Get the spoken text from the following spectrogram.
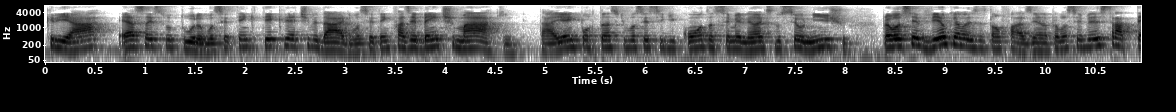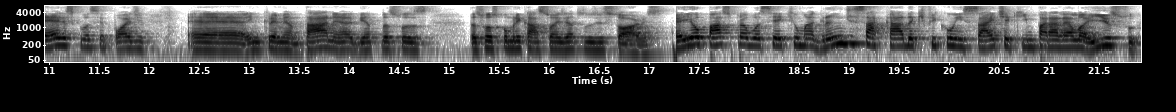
criar essa estrutura, você tem que ter criatividade, você tem que fazer benchmarking, tá? E a importância de você seguir contas semelhantes do seu nicho para você ver o que elas estão fazendo, para você ver estratégias que você pode é, incrementar né, dentro das suas, das suas comunicações, dentro dos stories. E aí eu passo para você aqui uma grande sacada que fica um insight aqui em paralelo a isso,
